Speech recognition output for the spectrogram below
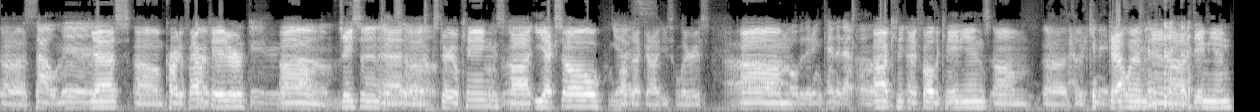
uh, Uh, Sal Man. yes, um, Cardio Fabricator. Fabricator, Um, Jason, Jason, at Stereo Kings, mhm. uh, EXO. Love that guy. He's hilarious. uh, um, over there in Canada. Um, Uh, Can- I follow the Canadians. Um, uh, Canadians. Gatlin and uh, Damien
